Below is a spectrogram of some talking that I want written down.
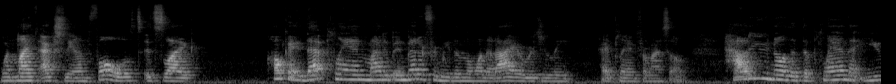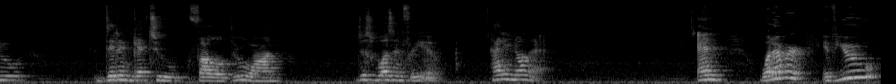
when life actually unfolds, it's like, okay, that plan might have been better for me than the one that I originally had planned for myself. How do you know that the plan that you didn't get to follow through on just wasn't for you? How do you know that? And whatever, if you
